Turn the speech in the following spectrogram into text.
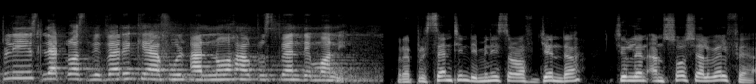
please let us be very careful and know how to spend the money. Representing the Minister of Gender, Children and Social Welfare,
